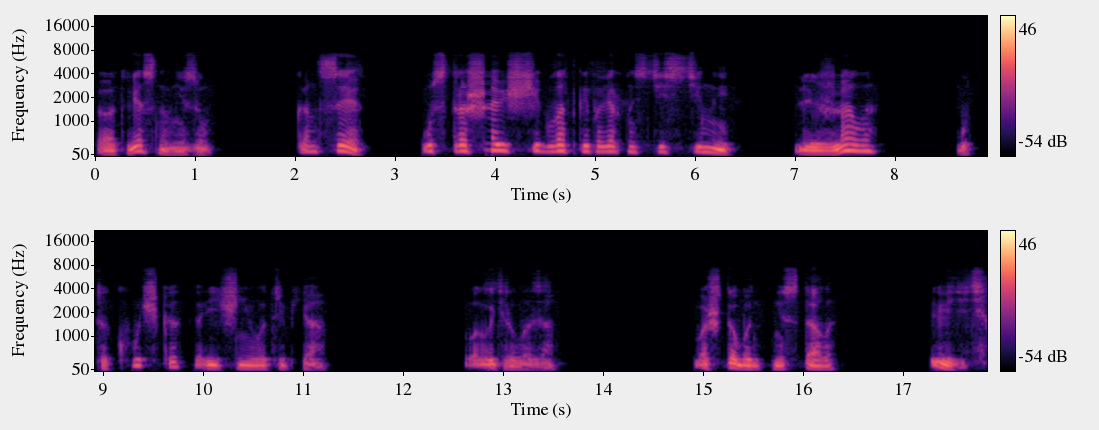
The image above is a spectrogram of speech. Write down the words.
Отвесно внизу, в конце устрашающей гладкой поверхности стены, лежала, будто кучка коричневого тряпья. Он вытер глаза. Во что бы ни стало, видеть.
